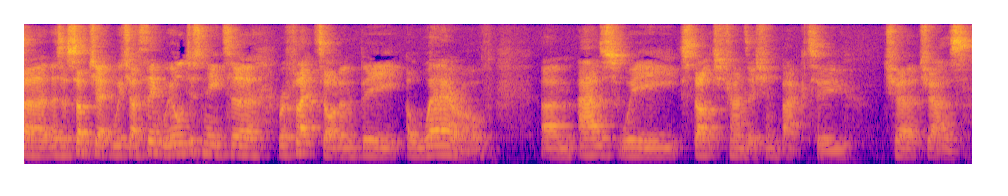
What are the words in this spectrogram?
uh, there's a subject which I think we all just need to reflect on and be aware of um, as we start to transition back to church as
